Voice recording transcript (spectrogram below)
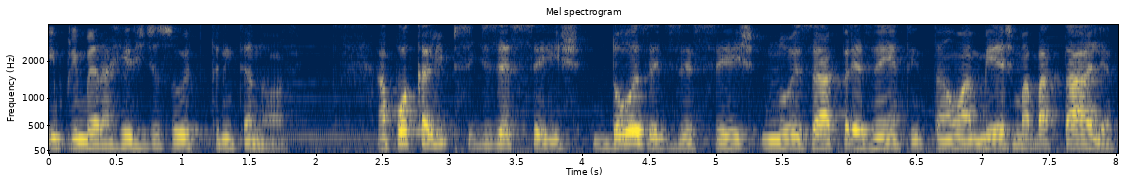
em 1 Reis 18, 39. Apocalipse 16, 12 a 16 nos apresenta então a mesma batalha,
